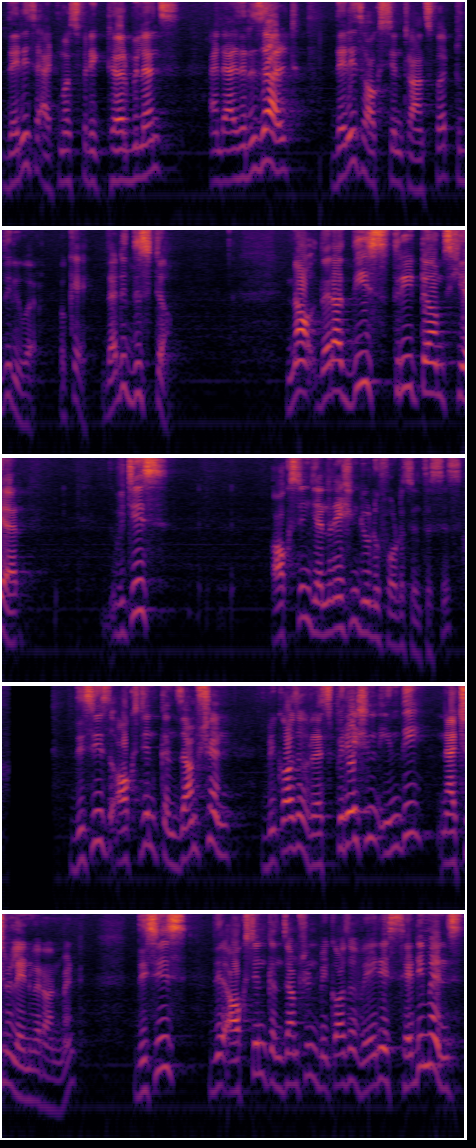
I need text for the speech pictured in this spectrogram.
there is atmospheric turbulence and as a result there is oxygen transfer to the river. Okay. That is this term. Now, there are these three terms here which is oxygen generation due to photosynthesis. This is oxygen consumption because of respiration in the natural environment. This is the oxygen consumption because of various sediments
